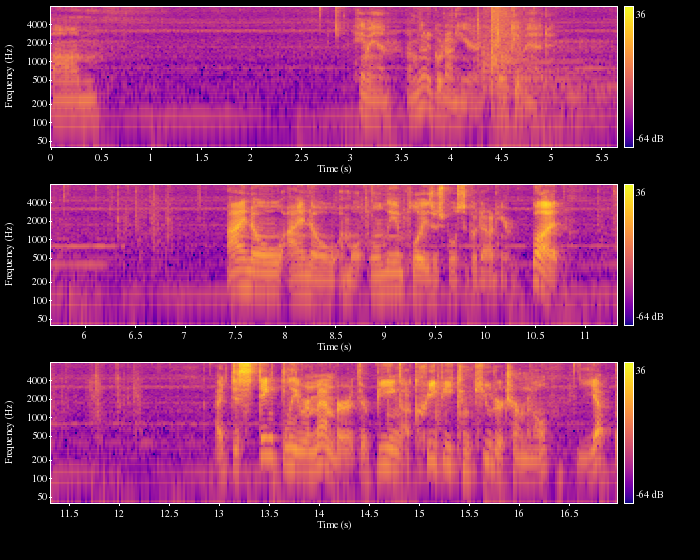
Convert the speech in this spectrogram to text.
Um. Hey, man, I'm gonna go down here. Don't get mad. I know, I know, I'm only employees are supposed to go down here, but I distinctly remember there being a creepy computer terminal. Yep.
